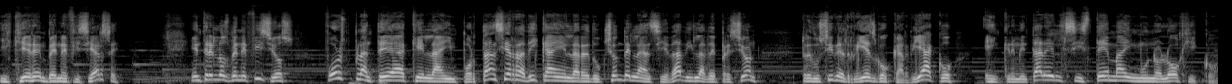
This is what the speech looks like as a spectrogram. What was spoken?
y quieren beneficiarse. Entre los beneficios, Forbes plantea que la importancia radica en la reducción de la ansiedad y la depresión, reducir el riesgo cardíaco e incrementar el sistema inmunológico.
